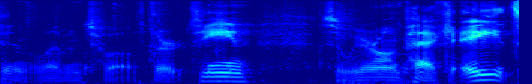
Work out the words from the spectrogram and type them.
10, 11, 12, 13. So we are on pack 8.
